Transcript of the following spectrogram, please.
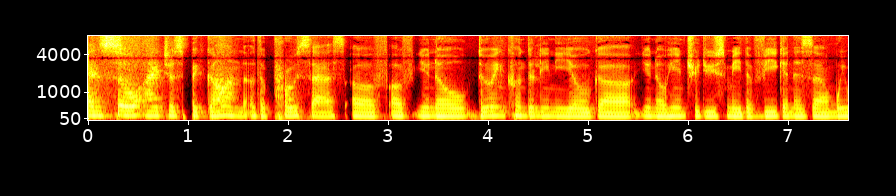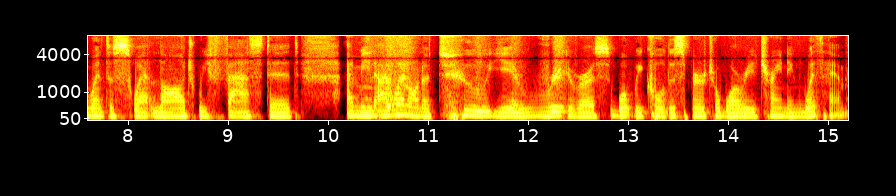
And so I just begun the process of, of, you know, doing Kundalini yoga. You know, he introduced me to veganism. We went to Sweat Lodge. We fasted. I mean, I went on a two year rigorous, what we call the spiritual warrior training with him.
